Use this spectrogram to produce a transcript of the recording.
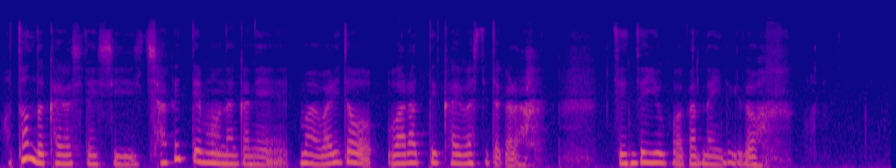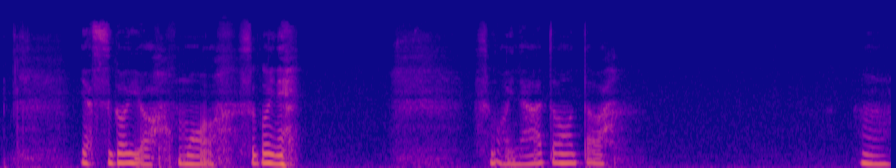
ほとんど会話しないし喋ってもなんかねまあ割と笑って会話してたから全然よくわかんないんだけど。いやすごいよ。もうすごいね。すごいなと思ったわ。うん。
